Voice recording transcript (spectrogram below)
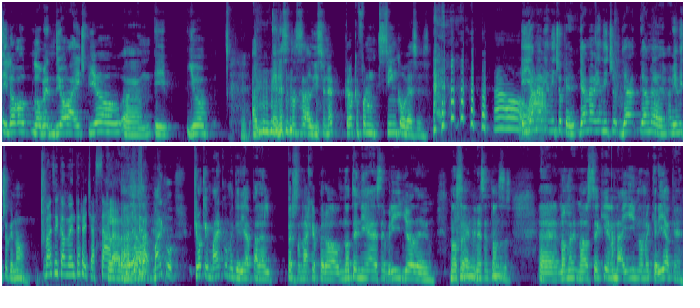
y luego lo vendió a HBO um, y yo en ese entonces audicioné, creo que fueron cinco veces. Oh, y ya me habían dicho que, ya me habían dicho, ya, ya me habían dicho que no. Básicamente rechazado. Claro. Michael, creo que Michael me quería para el personaje, pero no tenía ese brillo de, no sé, en ese entonces. Eh, no, me, no sé quién ahí no me quería o qué.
